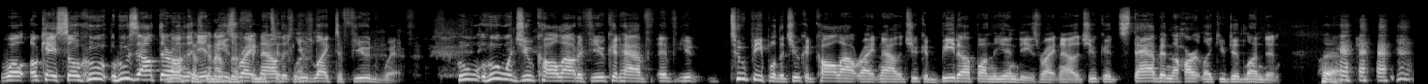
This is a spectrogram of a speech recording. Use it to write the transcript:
Well, okay, so who who's out there on the Marco's gonna have indies right now that fingertips you'd like to feud with? Who who would you call out if you could have if you two people that you could call out right now that you could beat up on the indies right now that you could stab in the heart like you did London? uh,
